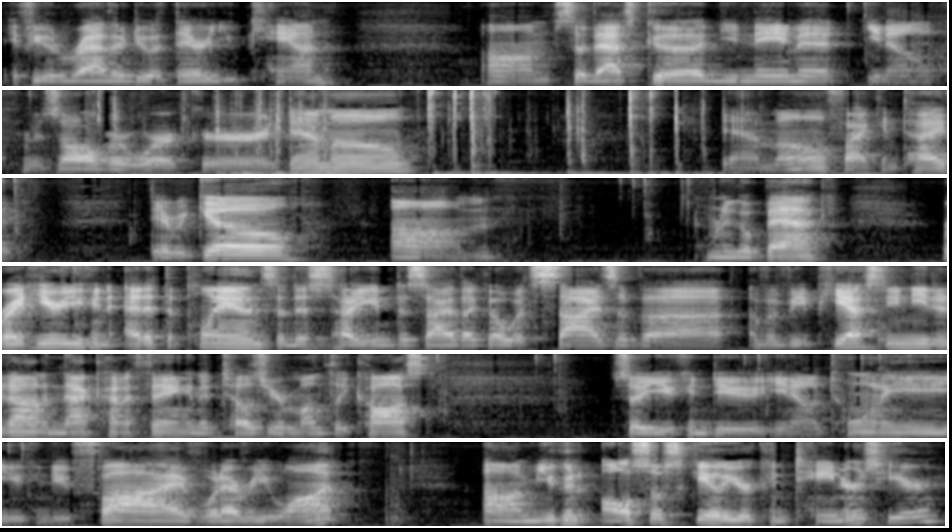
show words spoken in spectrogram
If you would rather do it there, you can. Um, so that's good. You name it, you know, resolver worker demo, demo, if I can type. There we go. Um, I'm gonna go back. Right here, you can edit the plan. So this is how you can decide like, oh, what size of a, of a VPS you need it on and that kind of thing. And it tells you your monthly cost. So you can do, you know, 20, you can do five, whatever you want. Um, you can also scale your containers here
